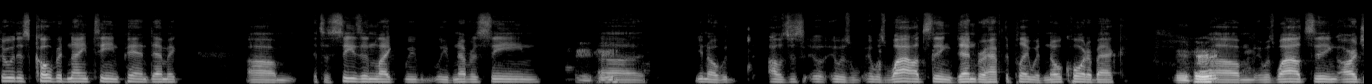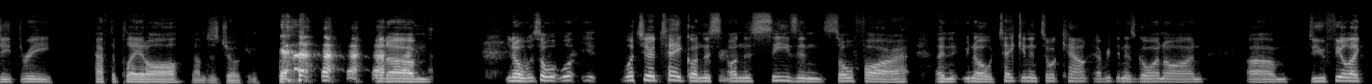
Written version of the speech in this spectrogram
through this COVID nineteen pandemic. Um, it's a season like we've we've never seen. Mm-hmm. Uh, you know, I was just it, it, was it was wild seeing Denver have to play with no quarterback. Mm-hmm. Um, it was wild seeing RG three have to play it all. I'm just joking. but um, you know, so what what's your take on this on this season so far? And you know taking into account everything that's going on um do you feel like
